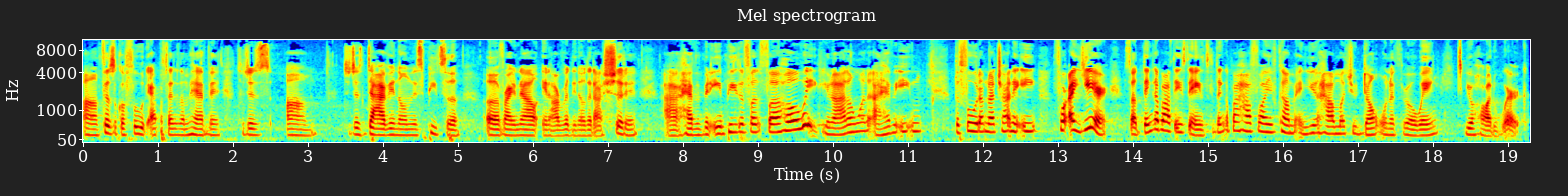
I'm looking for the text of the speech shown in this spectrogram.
um, physical food appetite that I'm having to just um, to just dive in on this pizza uh, right now. And I really know that I shouldn't. I haven't been eating pizza for, for a whole week. You know, I don't want to. I haven't eaten the food I'm not trying to eat for a year. So think about these things. Think about how far you've come and you how much you don't want to throw away your hard work.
